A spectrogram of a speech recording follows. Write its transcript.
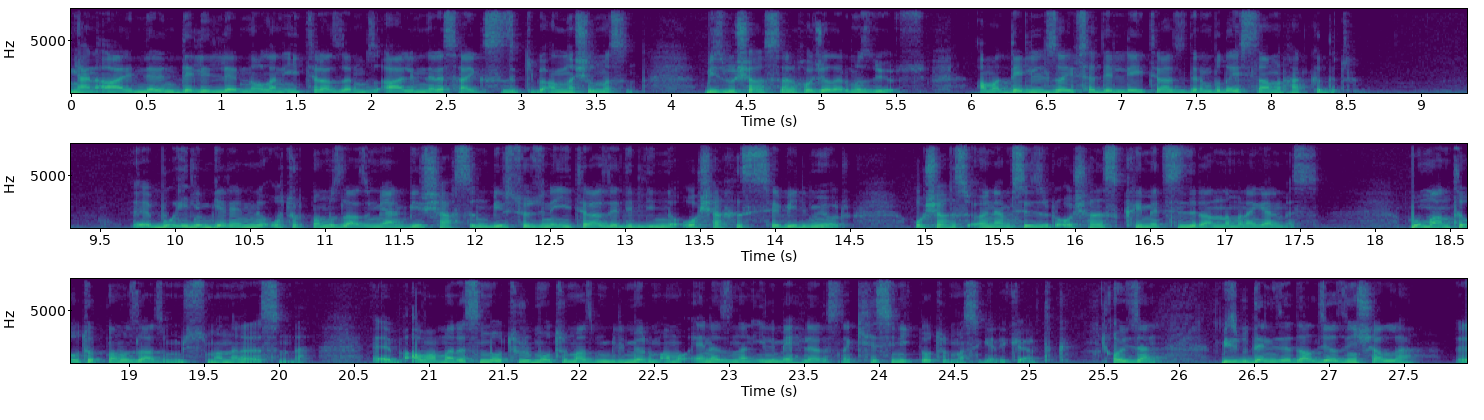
yani alimlerin delillerine olan itirazlarımız alimlere saygısızlık gibi anlaşılmasın. Biz bu şahıslar hocalarımız diyoruz. Ama delil zayıfsa delile itiraz ederim. Bu da İslam'ın hakkıdır. E, bu ilim geleneğini oturtmamız lazım. Yani bir şahsın bir sözüne itiraz edildiğinde o şahıs sevilmiyor, o şahıs önemsizdir, o şahıs kıymetsizdir anlamına gelmez. Bu mantığı oturtmamız lazım Müslümanlar arasında. E, avam arasında oturur mu oturmaz mı bilmiyorum ama en azından ilim ehli arasında kesinlikle oturması gerekiyor artık. O yüzden biz bu denize dalacağız inşallah. E,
